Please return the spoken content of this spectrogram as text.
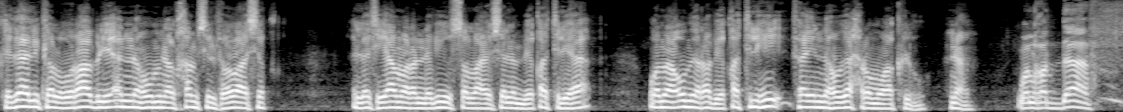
كذلك الغراب لأنه من الخمس الفواسق التي أمر النبي صلى الله عليه وسلم بقتلها وما أمر بقتله فإنه يحرم أكله. نعم. والغداف.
